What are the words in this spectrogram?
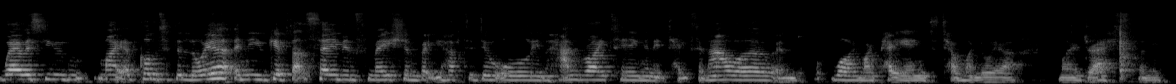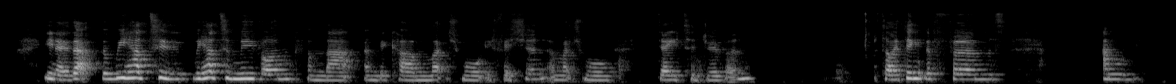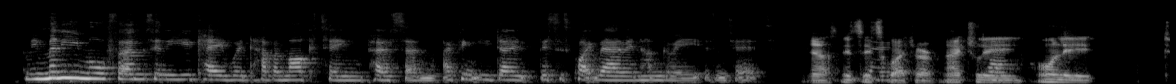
Whereas you might have gone to the lawyer and you give that same information, but you have to do it all in handwriting and it takes an hour. And why am I paying to tell my lawyer my address? And you know that we had to we had to move on from that and become much more efficient and much more data driven. So I think the firms and I mean, many more firms in the UK would have a marketing person. I think you don't. This is quite rare in Hungary, isn't it? Yes, it's it's quite rare. Actually, yeah. only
